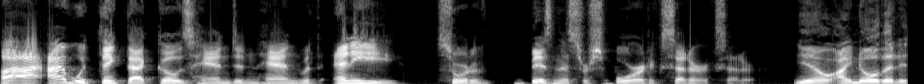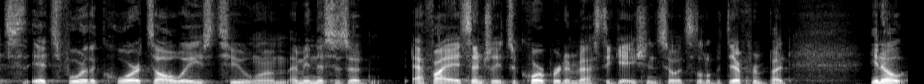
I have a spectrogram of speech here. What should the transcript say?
I, I would think that goes hand in hand with any sort of business or sport, et cetera, et cetera. You know, I know that it's it's for the courts always to. Um, I mean, this is a FIA. Essentially, it's a corporate investigation, so it's a little bit different. But you know,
